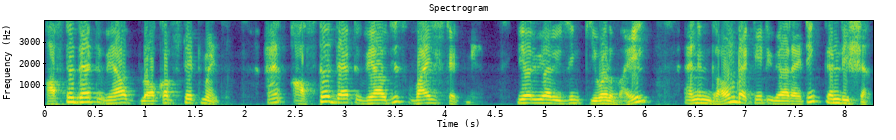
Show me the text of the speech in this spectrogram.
after that we have block of statements and after that we have this while statement. Here we are using keyword while and in round bracket we are writing condition.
